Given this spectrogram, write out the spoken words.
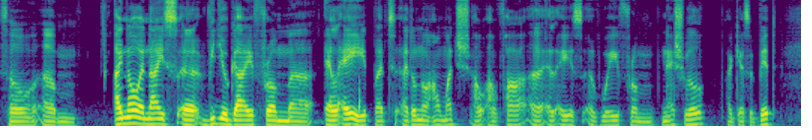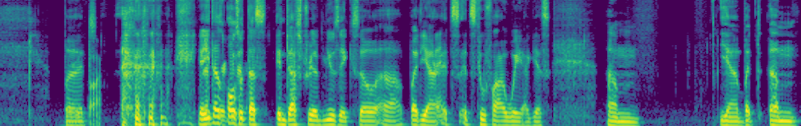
So um, I know a nice uh, video guy from uh, L.A., but I don't know how much, how, how far uh, L.A. is away from Nashville. I guess a bit, but yeah, he does also does industrial music. So, uh, but yeah, Okay. it's it's too far away, I guess. Um, yeah, but um,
